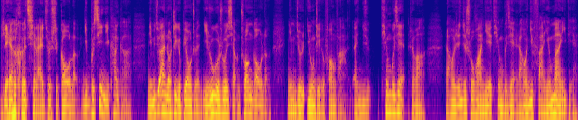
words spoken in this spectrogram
联合起来就是高冷。你不信，你看看，你们就按照这个标准。你如果说想装高冷，你们就用这个方法，哎，你就。听不见是吧？然后人家说话你也听不见，然后你反应慢一点，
